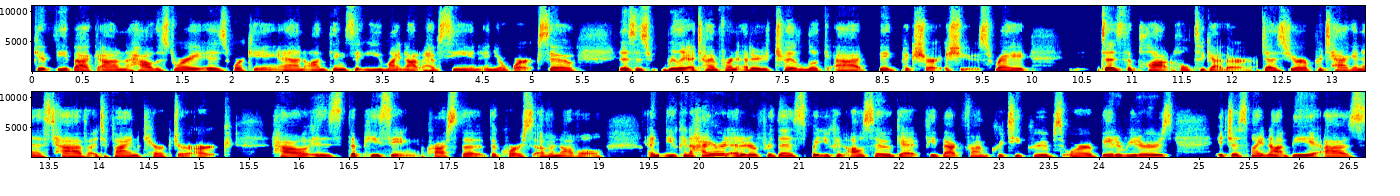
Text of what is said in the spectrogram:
get feedback on how the story is working and on things that you might not have seen in your work. So, this is really a time for an editor to look at big picture issues, right? Does the plot hold together? Does your protagonist have a defined character arc? How is the pacing across the, the course of a novel? And you can hire an editor for this, but you can also get feedback from critique groups or beta readers. It just might not be as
